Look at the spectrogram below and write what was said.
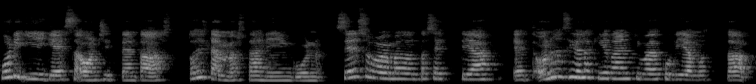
Body IGssä on sitten taas tosi tämmöistä niin kuin sensuroimatonta settiä. Että onhan sielläkin jotain kivoja kuvia, mutta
